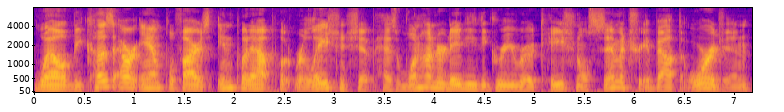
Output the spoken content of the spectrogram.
Well, because our amplifier's input-output relationship has 180 degree rotational symmetry about the origin,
